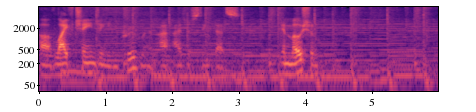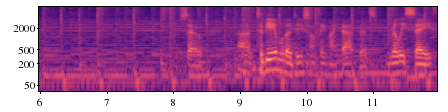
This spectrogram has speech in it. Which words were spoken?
a life-changing improvement, I, I just think that's emotional. So uh, to be able to do something like that that's really safe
